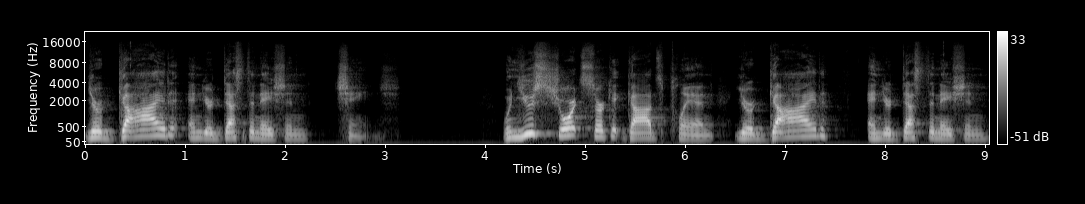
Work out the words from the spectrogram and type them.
your guide and your destination change. When you short circuit God's plan, your guide and your destination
